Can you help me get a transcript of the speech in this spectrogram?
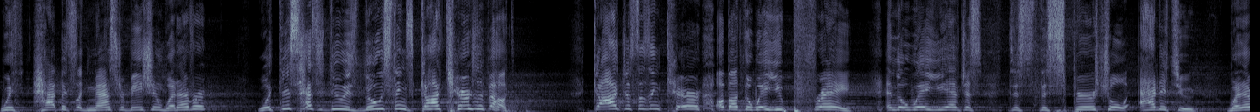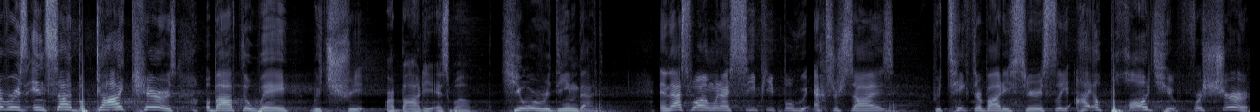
with habits like masturbation, whatever, what this has to do is those things God cares about. God just doesn't care about the way you pray and the way you have just this, this spiritual attitude, whatever is inside, but God cares about the way we treat our body as well. He will redeem that. And that's why when I see people who exercise, who take their body seriously, I applaud you for sure.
